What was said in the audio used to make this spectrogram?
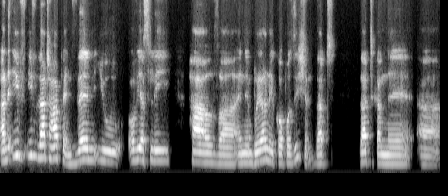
And if, if that happens, then you obviously have uh, an embryonic opposition that that can uh, uh,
